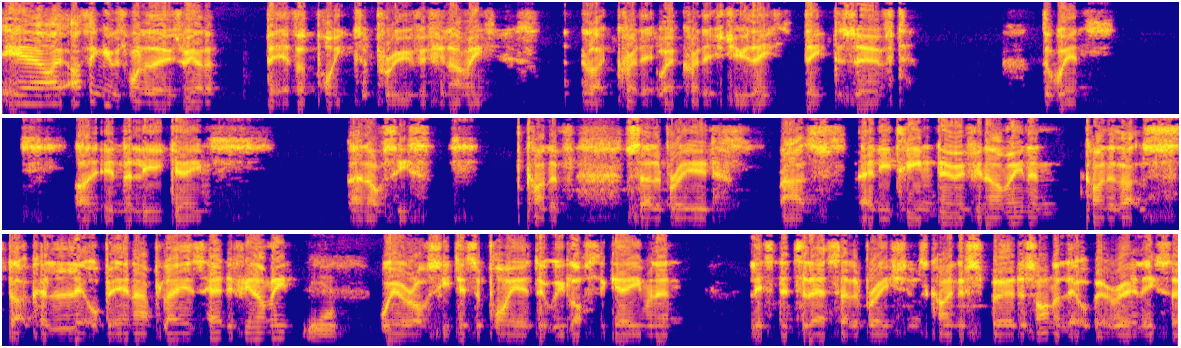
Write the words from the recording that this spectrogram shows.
Yeah, I, I think it was one of those. We had a bit of a point to prove, if you know what I mean. Like credit where credit's due, they they deserved the win uh, in the league game, and obviously kind of celebrated as any team do, if you know what I mean. And kind of that stuck a little bit in our players' head, if you know what I mean. Yeah. We were obviously disappointed that we lost the game, and then listening to their celebrations kind of spurred us on a little bit, really. So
